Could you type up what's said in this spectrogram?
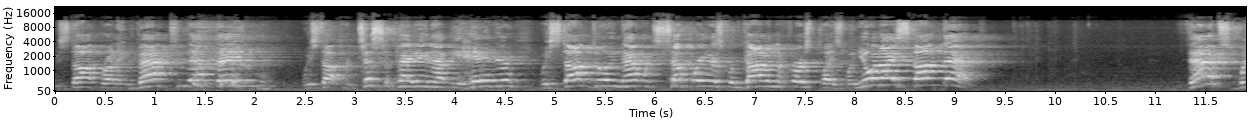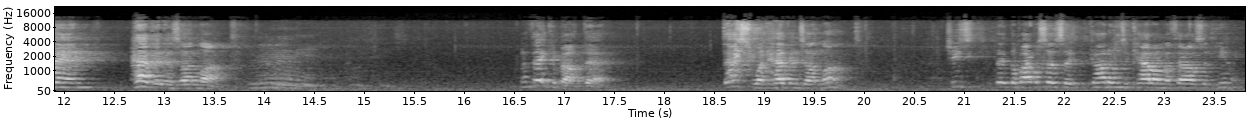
We stop running back to that thing. We stop participating in that behavior. We stop doing that which separates us from God in the first place. When you and I stop that, that's when heaven is unlocked. Now think about that. That's when heaven's unlocked. Jesus, the the Bible says that God owns a cattle on a thousand hills.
